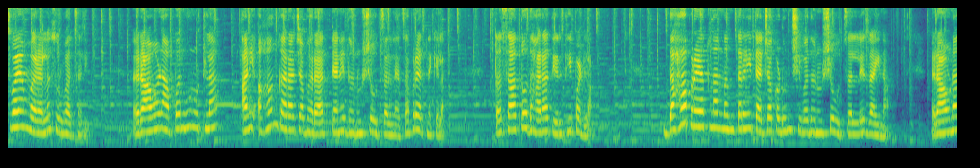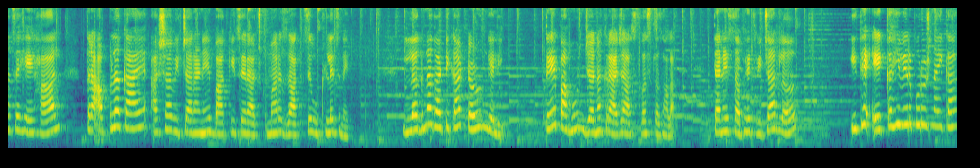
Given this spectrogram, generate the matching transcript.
स्वयंवराला सुरुवात झाली. रावण आपणहून उठला आणि अहंकाराच्या भरात त्याने धनुष्य उचलण्याचा प्रयत्न केला. तसा तो धारातीर्थी पडला. दहा प्रयत्नांनंतरही त्याच्याकडून शिवधनुष्य उचलले जाईना. रावणाचे हे हाल तर आपलं काय? अशा विचाराने बाकीचे राजकुमार जागचे उठलेच नाहीत. लग्न घटिका टळून गेली. ते पाहून जनक राजा अस्वस्थ झाला. त्याने सभेत विचारलं इथे एकही वीर पुरुष नाही का?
